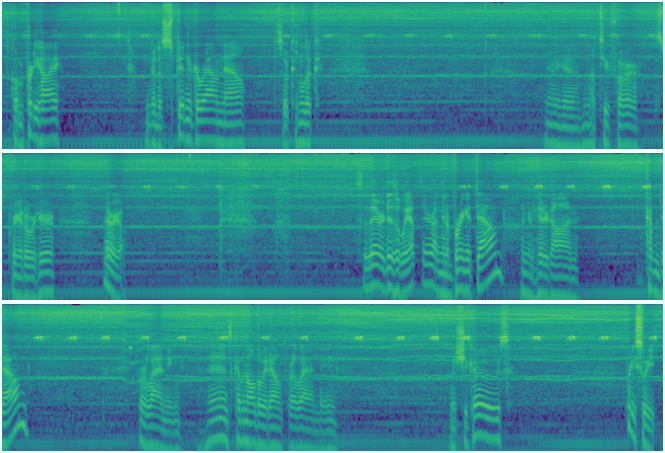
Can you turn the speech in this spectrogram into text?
It's going pretty high. I'm going to spin it around now so it can look. There we go, not too far. Let's bring it over here. There we go. So there it is way up there. I'm going to bring it down. I'm going to hit it on, come down for a landing. And it's coming all the way down for a landing. There she goes. Pretty sweet.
